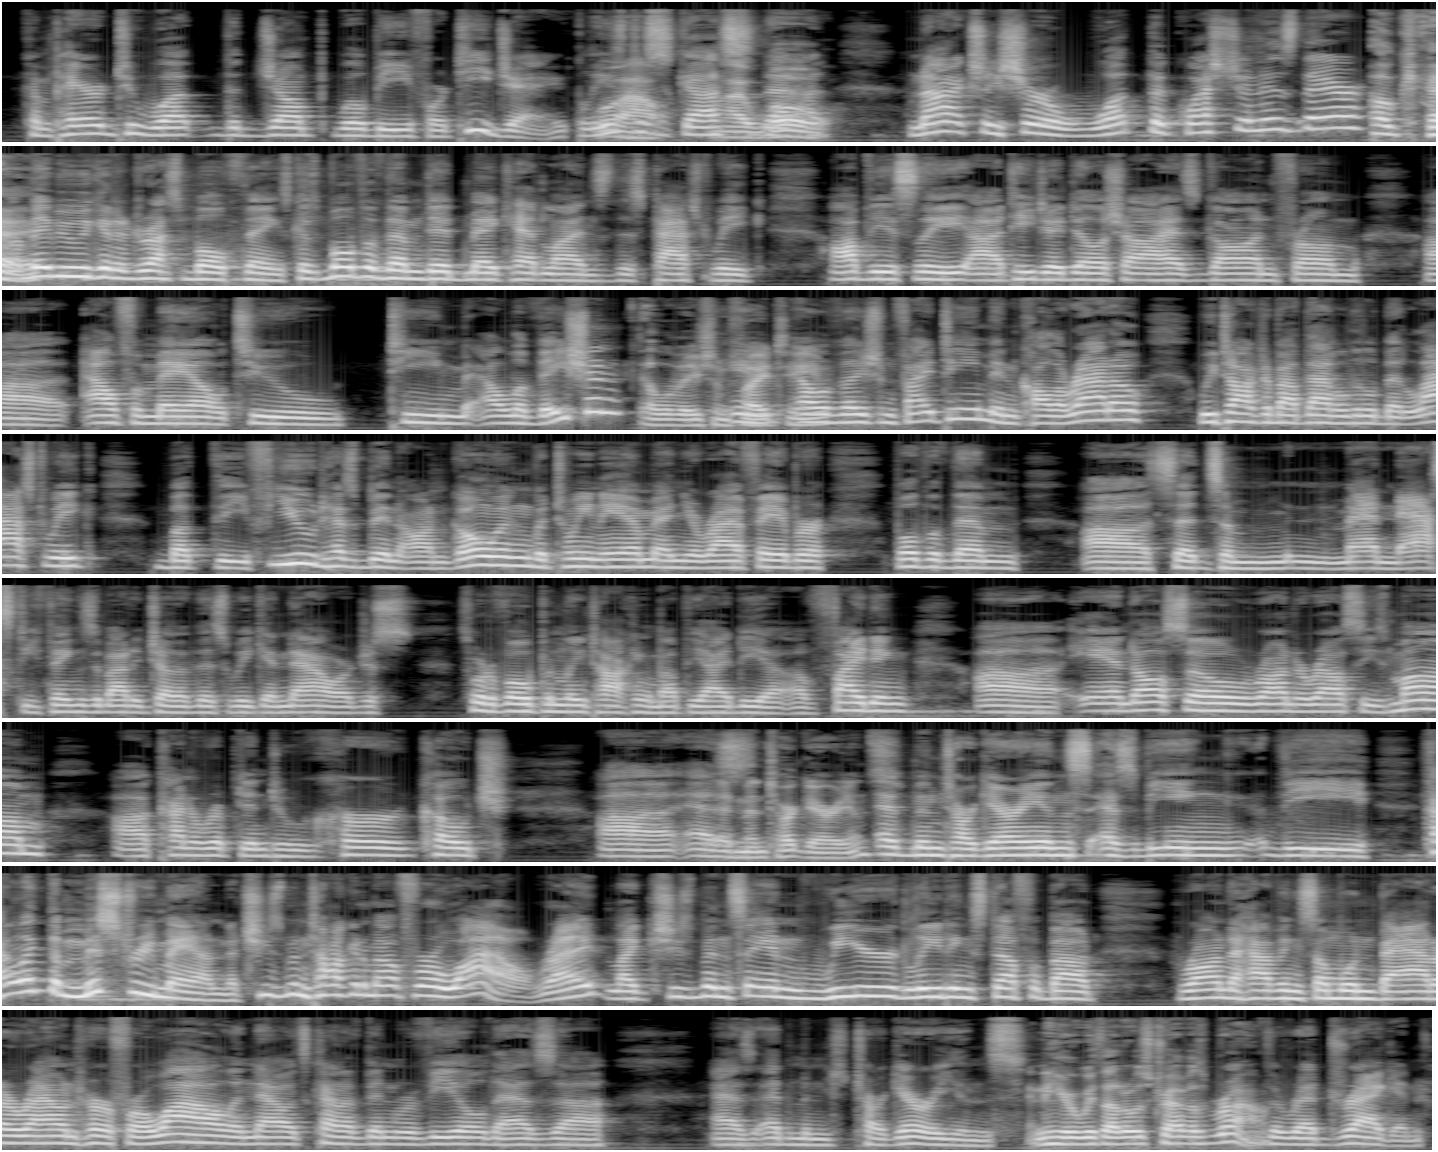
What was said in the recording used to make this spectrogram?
compared to what the jump will be for TJ? Please Wow. discuss I- that. whoa. I'm not actually sure what the question is there. Okay. But maybe we could address both things because both of them did make headlines this past week. Obviously, uh, TJ Dillashaw has gone from uh, alpha male to team elevation. Elevation fight team. Elevation Fight Team in Colorado. We talked about that a little bit last week, but the feud has been ongoing between him and Urijah Faber. Both of them uh, said some mad nasty things about each other this week, and now are just sort of openly talking about the idea of fighting. Uh, and also Ronda Rousey's mom uh, kind of ripped into her coach uh, as Edmund Targaryens. Edmund Targaryens as being the kind of like the mystery man that she's been talking about for a while, right? Like she's been saying weird leading stuff about Ronda having someone bad around her for a while, and now it's kind of been revealed as uh, as Edmund Targaryens, and here we thought it was Travis Browne. the Red Dragon.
